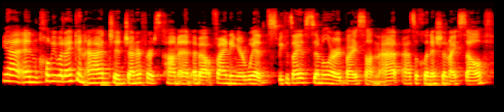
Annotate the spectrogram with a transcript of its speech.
Yeah, and Colby, what I can add to Jennifer's comment about finding your withs, because I have similar advice on that as a clinician myself.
